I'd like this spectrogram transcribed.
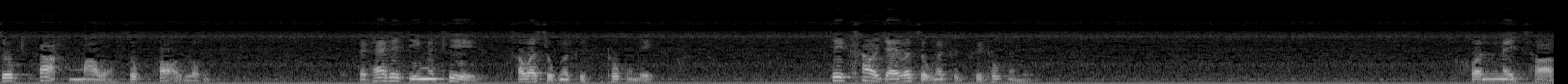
สุขเพราะเมาสุขเพราะหลง แต่แท้ที่จริงมันที่เขาว่าสุขนั่นคือทุกข์นั่นเองที่เข้าใจว่าสุขนั่นคือคือทุกข์นั่นเองคนไม่ชอบ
